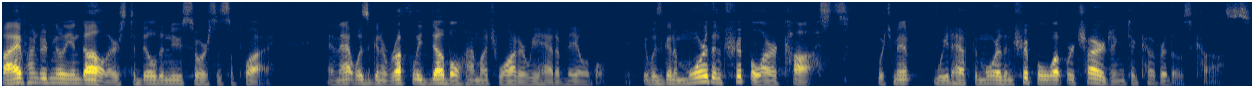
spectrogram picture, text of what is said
$500 million to build a new source of supply. And that was going to roughly double how much water we had available. It was going to more than triple our costs which meant we'd have to more than triple what we're charging to cover those costs.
